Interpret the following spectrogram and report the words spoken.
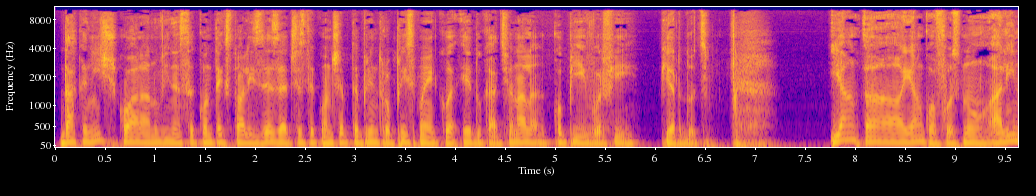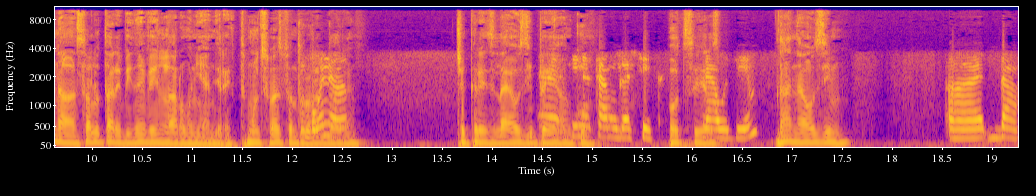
Dacă nici școala nu vine să contextualizeze aceste concepte printr-o prismă educațională, copiii vor fi pierduți. Ian, uh, Iancu a fost, nu. Alina, salutare, bine ai venit la România în direct. Mulțumesc pentru Bună. răbdare. Ce crezi? L-ai auzit pe Iancu? Bine te-am găsit. Poți să ne auzim? Da, ne auzim. Uh, da,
